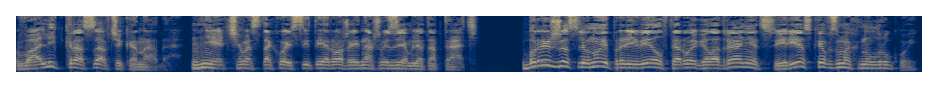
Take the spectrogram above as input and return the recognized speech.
Валить красавчика надо. Нечего с такой сытой рожей нашу землю топтать». Брызжа слюной проревел второй голодранец и резко взмахнул рукой.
